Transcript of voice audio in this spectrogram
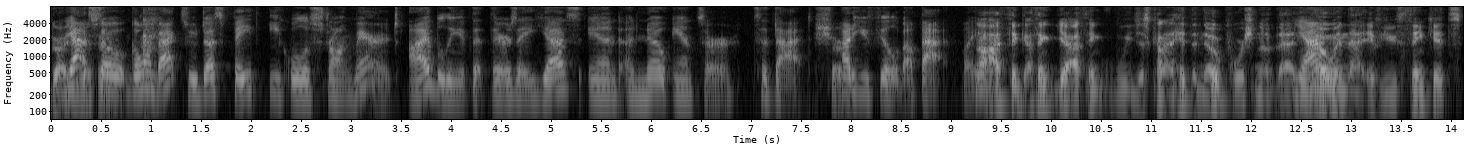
Go ahead. Yeah, so going back to does faith equal a strong marriage? I believe that there's a yes and a no answer to that. Sure. How do you feel about that? Like No, I think I think yeah, I think we just kind of hit the no portion of that, Yeah. knowing that if you think it's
